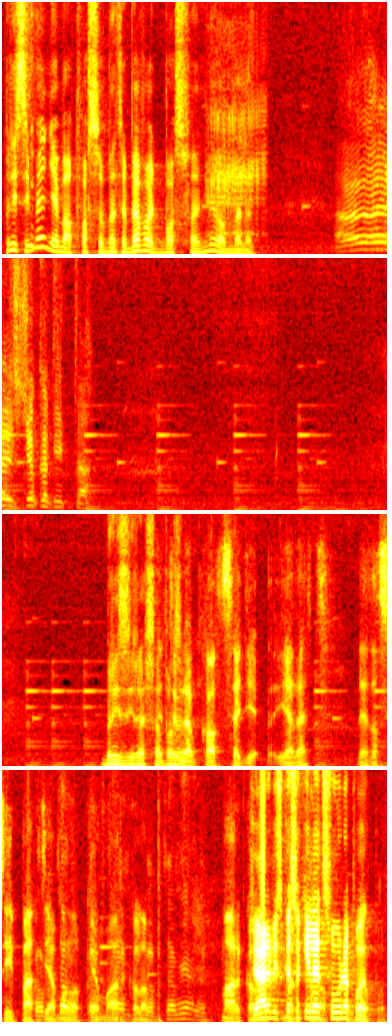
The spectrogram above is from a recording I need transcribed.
Priszi, menjél már a faszom, mert te be vagy baszva, hogy mi van veled? Sokat itta. Brizire szavazok. tőlem kapsz egy jelet, de ez a szimpátiám Kaptam, alapja kaptam, Mark alap. kaptam jelet? Mark Jarvis, kösz a Mark 9 alapot hónapot.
